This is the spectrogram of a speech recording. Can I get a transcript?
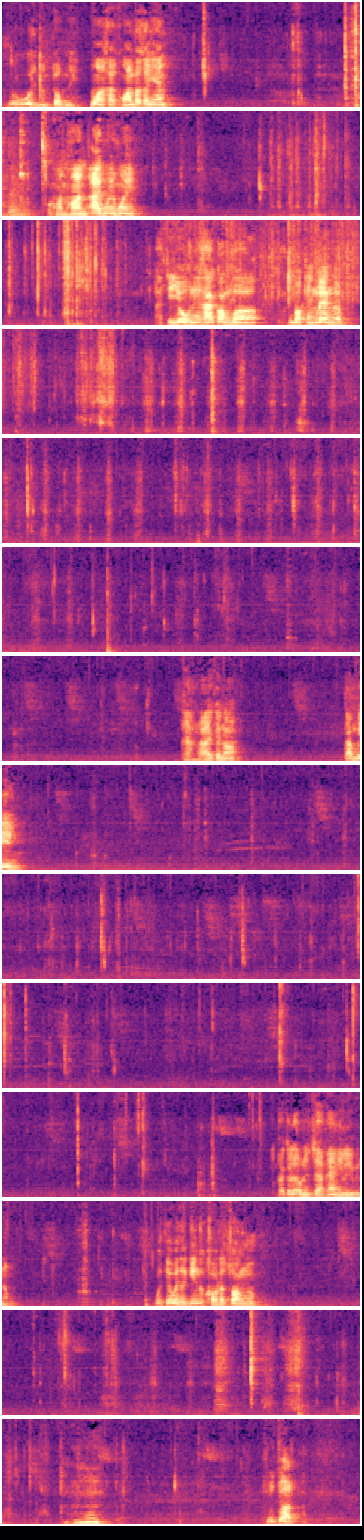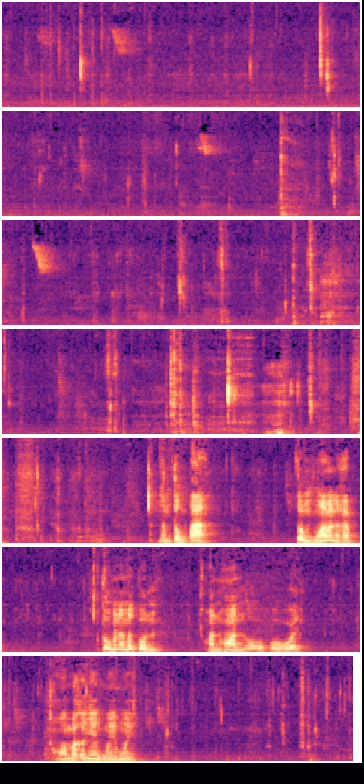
อู้ยน้ำต้มนี่นัวขาหอมผักกระแยงหอนหอนๆอ้ห่วยห่วยอาจจะโยกเนี่ยขากล่องบอบอแข็งแรงครับ ต่างร้ายกันเนาะตามเองถ้าก็แล้วนี่แซ่บแห้งอีหลีพี่น้องว่าเที่ยวไปตะกินก็ขาละซองเนาะ อืมสุด ยอดน้ำต้มป้าต้มหัวมันนะครับ ตัวมันน่ะมันปนห่อนห่อนๆโอ้โห อมบักกระแยงห่วยห่วย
